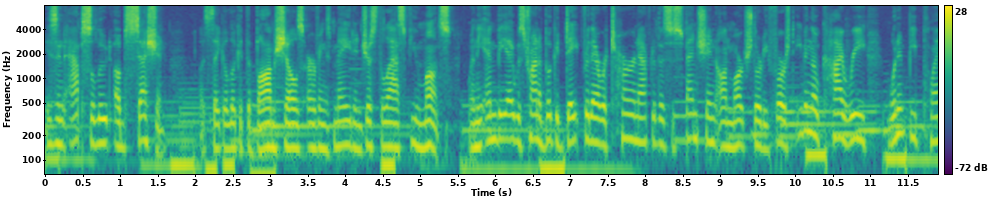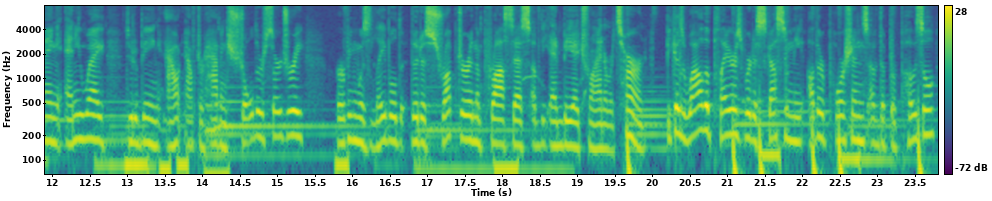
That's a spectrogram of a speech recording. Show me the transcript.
is an absolute obsession. Let's take a look at the bombshells Irving's made in just the last few months. When the NBA was trying to book a date for their return after the suspension on March 31st, even though Kyrie wouldn't be playing anyway due to being out after having shoulder surgery, Irving was labeled the disruptor in the process of the NBA trying to return. Because while the players were discussing the other portions of the proposal,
